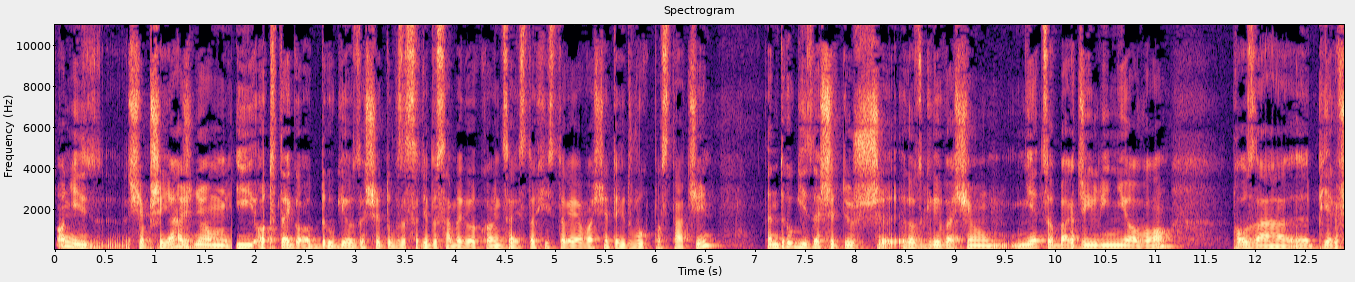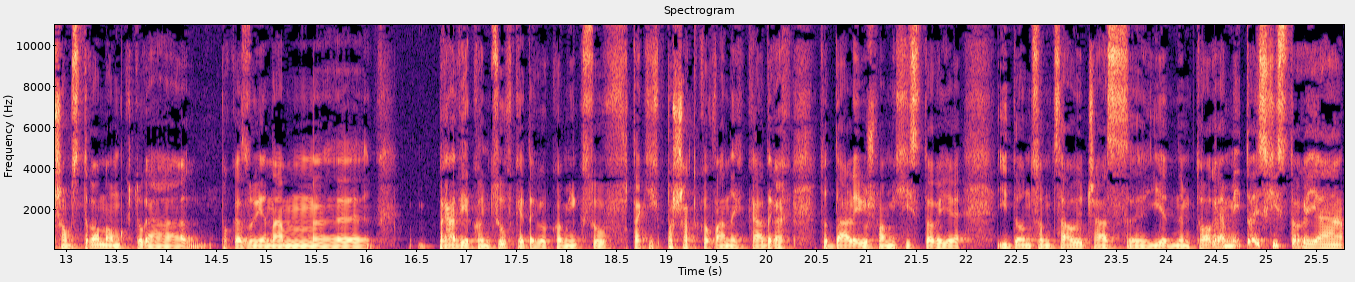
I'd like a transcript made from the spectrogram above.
Oni się przyjaźnią i od tego, od drugiego zeszytu w zasadzie do samego końca jest to historia właśnie tych dwóch postaci. Ten drugi zeszyt już rozgrywa się nieco bardziej liniowo, poza pierwszą stroną, która pokazuje nam prawie końcówkę tego komiksu w takich poszatkowanych kadrach, to dalej już mamy historię idącą cały czas jednym torem. I to jest historia,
